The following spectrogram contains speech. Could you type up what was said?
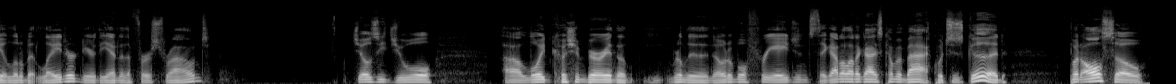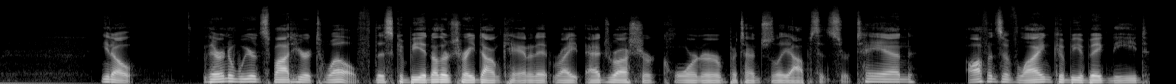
a little bit later near the end of the first round. Josey Jewell, uh, Lloyd Cushenberry, the really the notable free agents. They got a lot of guys coming back, which is good, but also, you know, they're in a weird spot here at 12. This could be another trade down candidate, right? Edge rusher, corner, potentially opposite Surtain. Offensive line could be a big need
